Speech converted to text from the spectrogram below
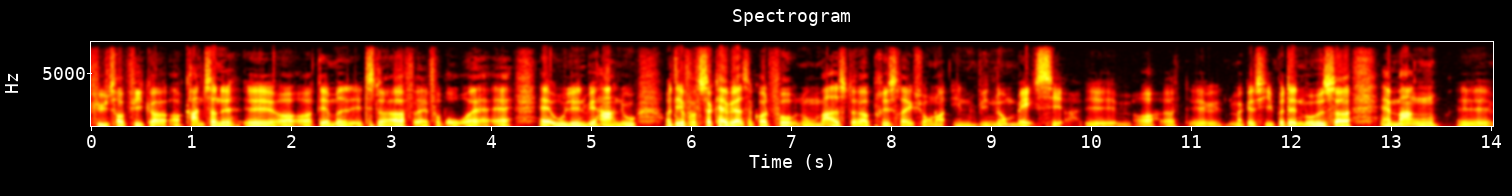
flytrafik og, og grænserne, øh, og, og dermed et større øh, forbrug af, af, af olien, vi har nu. Og derfor så kan vi altså godt få nogle meget større prisreaktioner, end vi normalt ser. Øh, og og øh, man kan sige, på den måde så er mange øh,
